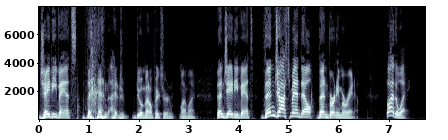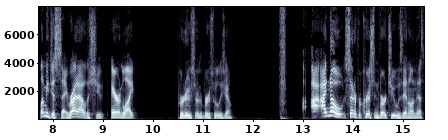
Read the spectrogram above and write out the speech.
J.D. Vance, then I do a mental picture in my mind then J.D. Vance, then Josh Mandel, then Bernie Moreno. By the way, let me just say right out of the chute, Aaron Light, producer of the Bruce Hooley Show. I, know Center for Christian Virtue was in on this.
